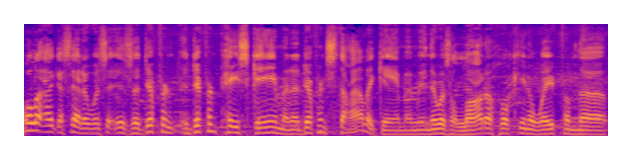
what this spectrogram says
Well, like I said, it was, was a different a different pace game and a different style of game. I mean, there was a lot of hooking away from the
